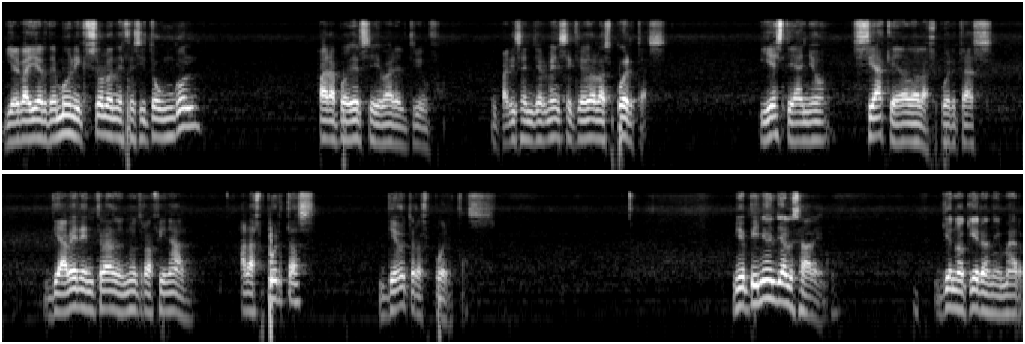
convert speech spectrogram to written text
Y el Bayern de Múnich solo necesitó un gol para poderse llevar el triunfo. El Paris Saint-Germain se quedó a las puertas y este año se ha quedado a las puertas de haber entrado en otra final, a las puertas de otras puertas. Mi opinión ya lo saben. Yo no quiero animar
